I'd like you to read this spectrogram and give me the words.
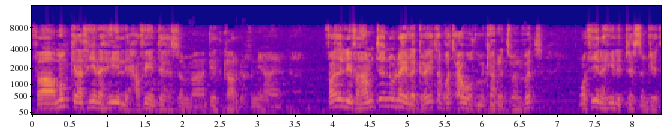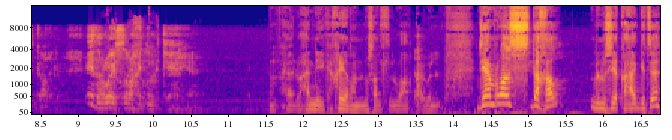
فممكن أثينا هي اللي حرفيا تهزم جيد كارجل في النهاية. فانا اللي فهمته إنه ليلى جري تبغى تعوض مكان ريد فيلفت وأثينا هي اللي بتهزم جيد كارجل either way صراحة don't care يعني حلو هنيك أخيرا وصلت للواقع. وال... جيم روس دخل بالموسيقى حقته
